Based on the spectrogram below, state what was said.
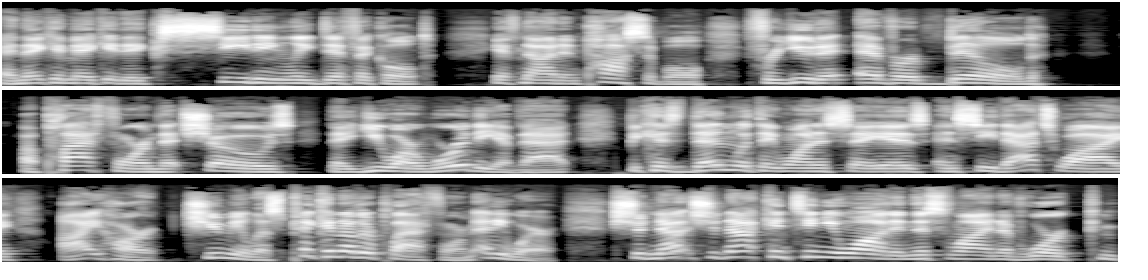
And they can make it exceedingly difficult, if not impossible, for you to ever build a platform that shows that you are worthy of that. Because then what they want to say is, and see, that's why iHeart, Cumulus, pick another platform anywhere should not should not continue on in this line of work, com-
